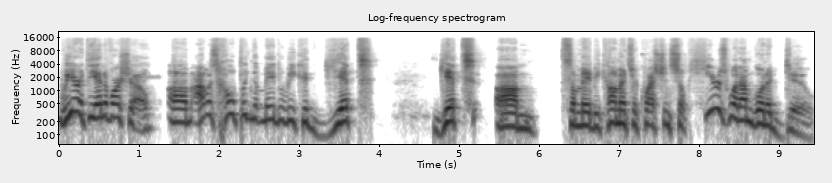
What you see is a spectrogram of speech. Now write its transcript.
we are at the end of our show. Um, I was hoping that maybe we could get get um some maybe comments or questions. So here's what I'm going to do.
